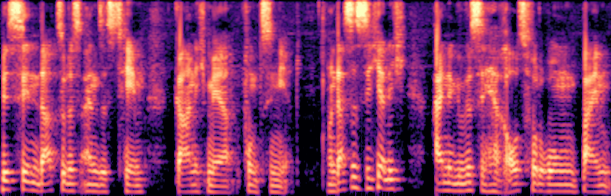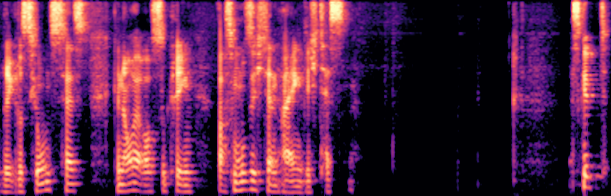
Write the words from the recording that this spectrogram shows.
bis hin dazu, dass ein System gar nicht mehr funktioniert. Und das ist sicherlich eine gewisse Herausforderung beim Regressionstest, genau herauszukriegen, was muss ich denn eigentlich testen. Es gibt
